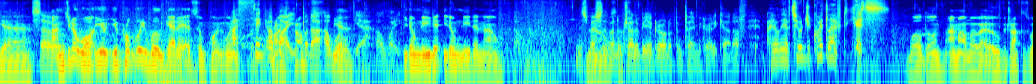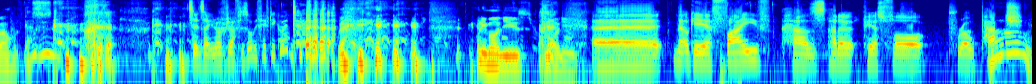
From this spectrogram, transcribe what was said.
Yeah. so- and you know what? You you probably will get it at some point when I think I price might, drops. but I, I will. Yeah. Yeah. I'll wait. You don't need it. You don't need it now. No. Especially No, when I'm trying to be a grown up and pay my credit card off. I only have 200 quid left. Yes. Well done. I'm out of my overdraft as well. Yes. Turns out your overdraft is only 50 quid. Any more news? Any more news? uh, Metal Gear 5 has had a PS4 Pro patch. Oh,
